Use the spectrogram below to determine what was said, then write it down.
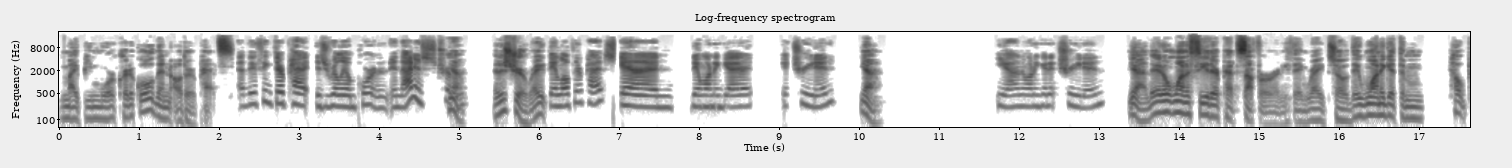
might be more critical than other pets. And they think their pet is really important, and that is true. Yeah. That is true, right? They love their pets and they want to get it treated. Yeah. Yeah, they want to get it treated. Yeah. They don't want to see their pet suffer or anything, right? So they want to get them help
